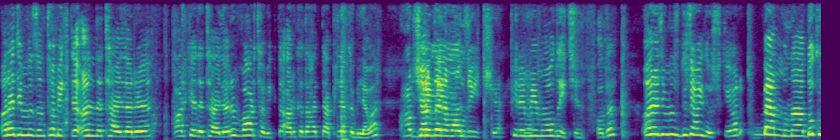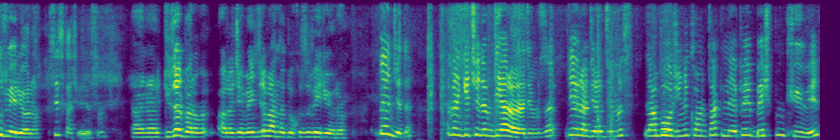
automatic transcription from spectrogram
aracımızın tabii ki de ön detayları, arka detayları var tabii ki de. Arkada hatta plaka bile var. Ama premium olduğu için. Premium olduğu için o da. Aracımız güzel gözüküyor. Ben buna 9 veriyorum. Siz kaç veriyorsunuz? Yani güzel bir araba, araca bence ben de 9'u veriyorum. Bence de. Hemen geçelim diğer aracımıza. Diğer aracımız Lamborghini Countach LP 5000 QV.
